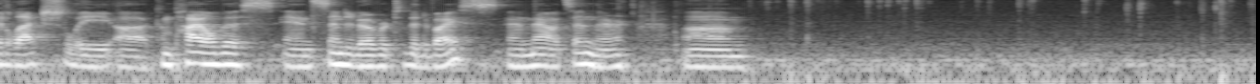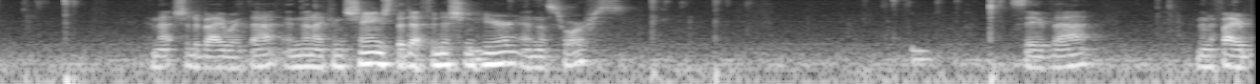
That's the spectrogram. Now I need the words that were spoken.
It'll actually uh, compile this and send it over to the device, and now it's in there. Um, and that should evaluate that. And then I can change the definition here and the source. Save that. And then if I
